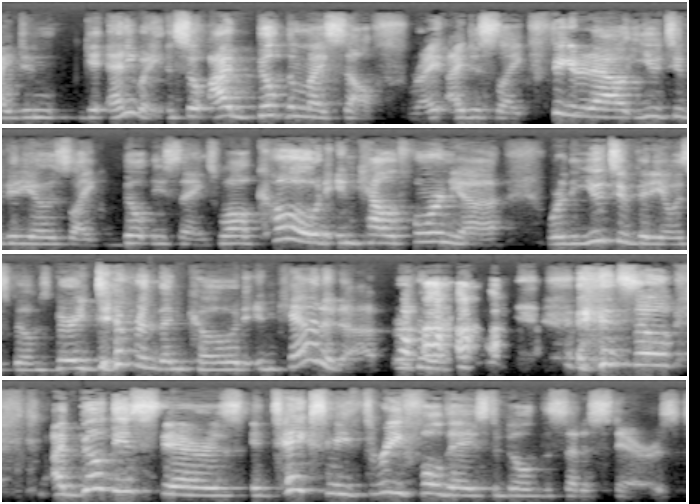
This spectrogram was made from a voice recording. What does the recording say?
I didn't get anybody. And so I built them myself, right? I just like figured it out, YouTube videos, like built these things. Well, code in California, where the YouTube video is filmed, is very different than code in Canada. right? and so I build these stairs. It takes me three full days to build the set of stairs.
